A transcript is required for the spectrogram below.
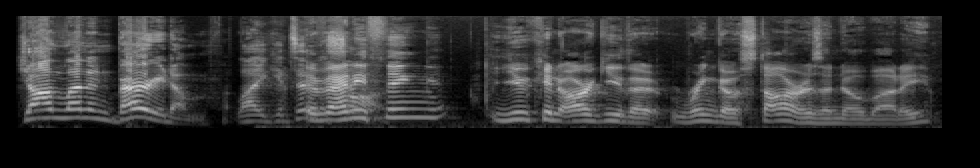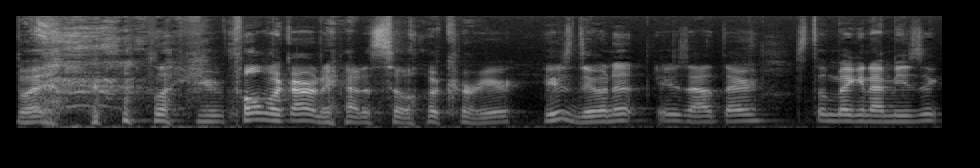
John Lennon buried him. Like it's in if the anything, you can argue that Ringo Starr is a nobody, but like Paul McCartney had a solo career. He was doing it. He was out there, still making that music.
